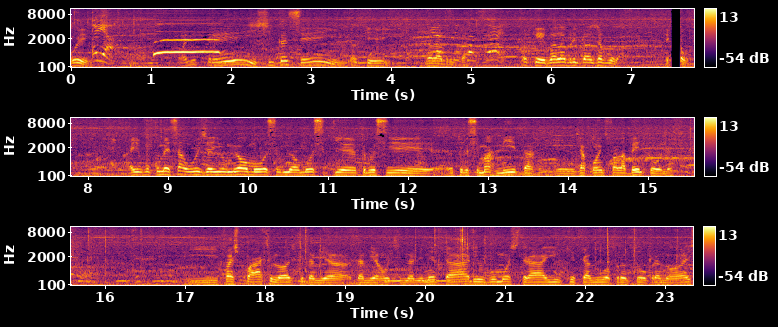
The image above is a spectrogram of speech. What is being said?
Oi. Olha o trem, Shinkansen. Ok. Vai lá brincar. Ok, vai lá brincar, já vou lá. Então, aí eu vou começar hoje aí o meu almoço, o meu almoço que eu trouxe, eu trouxe marmita, em Japão a gente fala bentô, né? Faz parte, lógico, da minha, da minha rotina alimentar e eu vou mostrar aí o que, que a Lua aprontou para nós,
